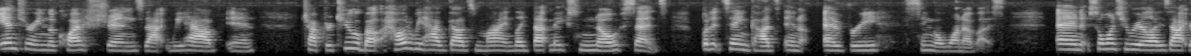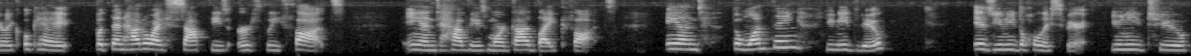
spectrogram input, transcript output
answering the questions that we have in chapter 2 about how do we have God's mind. Like that makes no sense. But it's saying God's in every single one of us. And so once you realize that, you're like, okay, but then how do I stop these earthly thoughts and have these more godlike thoughts? And the one thing you need to do is you need the Holy Spirit. You need to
